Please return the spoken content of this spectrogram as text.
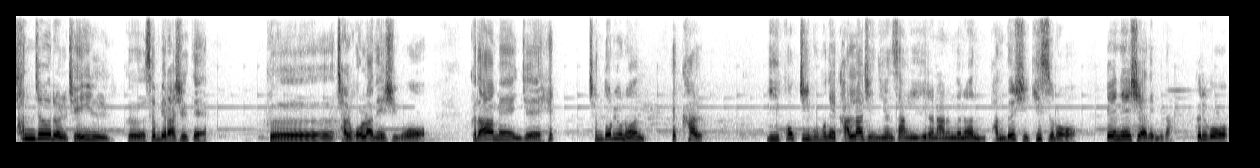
탄저를 제일 그 선별하실 때 그 잘 골라내시고 그 다음에 이제 핵 천도류는 핵칼 이 꼭지 부분에 갈라진 현상이 일어나는 것은 반드시 기스로 빼내셔야 됩니다. 그리고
